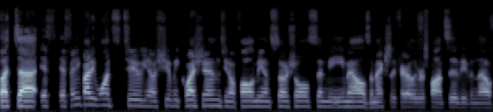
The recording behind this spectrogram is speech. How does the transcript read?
But uh, if if anybody wants to, you know, shoot me questions, you know, follow me on social, send me emails. I'm actually fairly responsive, even though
